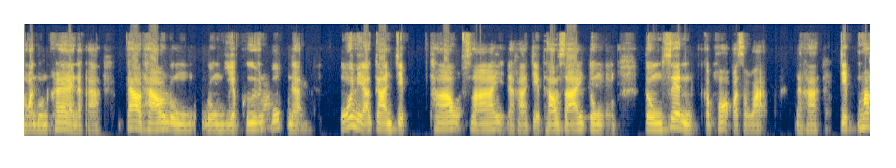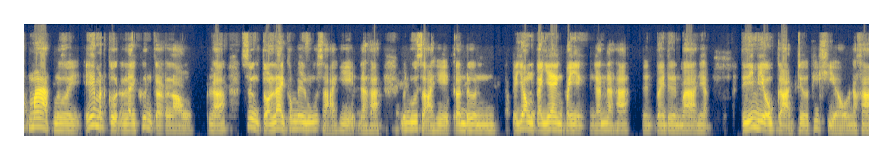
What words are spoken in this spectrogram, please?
นอนบนแคร่นะคะก้าวเท้าลงลงเหยียบพื้นปุ๊บเนี่ยโอ้ยมีอาการเจ็บเท้าซ้ายนะคะ เจ็บเท้าซ้ายตรงตรงเส้นกระเพาะปัสสาวะนะคะ เจ็บมากๆเลย เอ๊ะมันเกิดอะไรขึ้นกับเรานะซึ่งตอนแรกก็ไม่รู้สาเหตุนะคะ ไม่รู้สาเหตุก็เดินกระย่องกระแย่งไปอย่างนั้นนะคะ เดินไปเดินมาเนี่ย ทีนี้มีโอกาสเจอพี่เขียวนะคะ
